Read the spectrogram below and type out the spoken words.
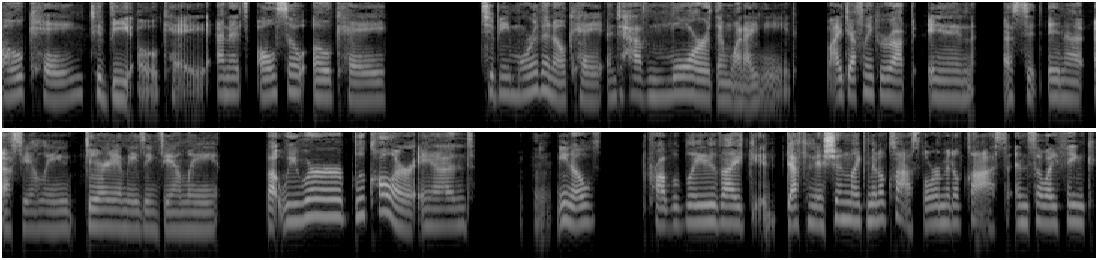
okay to be okay. And it's also okay to be more than okay and to have more than what I need. I definitely grew up in a in a, a family, very amazing family, but we were blue collar and you know, probably like definition like middle class, lower middle class. And so I think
